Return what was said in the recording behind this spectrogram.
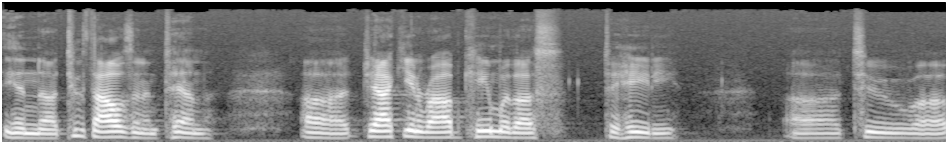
in uh, 2010, uh, Jackie and Rob came with us to Haiti uh, to, uh,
